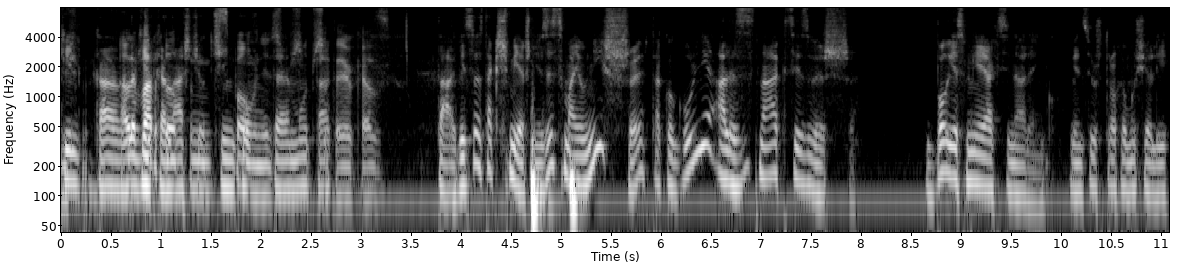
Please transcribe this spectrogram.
kilka Ale kilkanaście odcinków temu. Przy, tak? tej okazji. Tak, więc to jest tak śmiesznie. Zysk mają niższy, tak ogólnie, ale zysk na akcję jest wyższy, bo jest mniej akcji na rynku, więc już trochę musieli,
